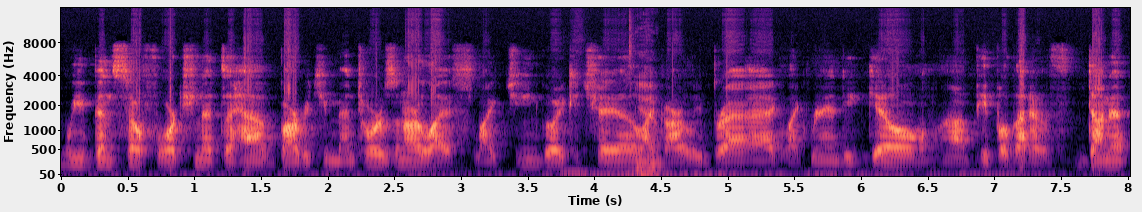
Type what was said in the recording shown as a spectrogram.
we've been so fortunate to have barbecue mentors in our life, like Gene Goycochea, like Arlie Bragg, like Randy Gill, uh, people that have done it,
